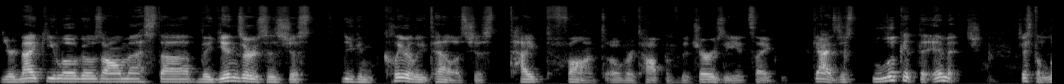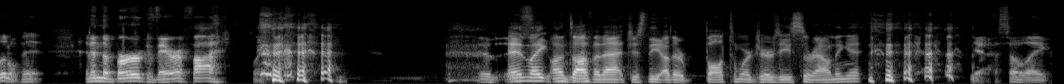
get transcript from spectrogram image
your Nike logo's all messed up. The Yinzers is just you can clearly tell it's just typed font over top of the jersey. It's like, guys, just look at the image just a little bit. And then the Berg verified. Like, it was- it and like on top of that, just the other Baltimore jerseys surrounding it. yeah. So like,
